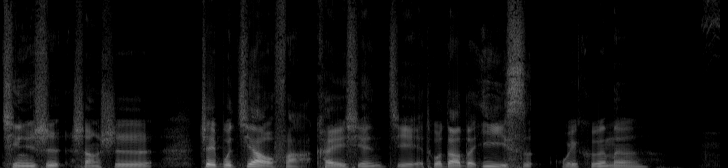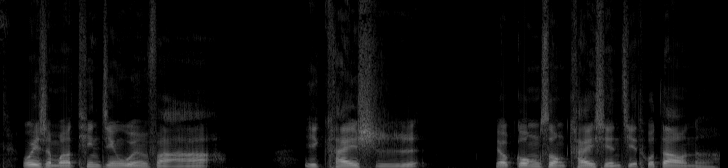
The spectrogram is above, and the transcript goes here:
请示上师，这部教法开显解脱道的意思为何呢？为什么听经闻法一开始要恭诵开显解脱道呢？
